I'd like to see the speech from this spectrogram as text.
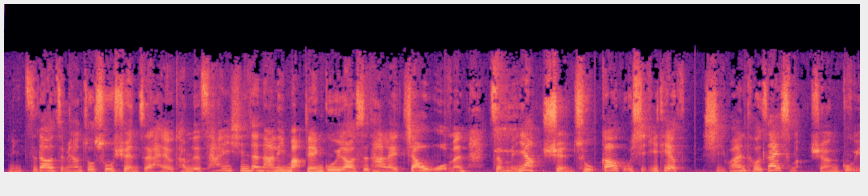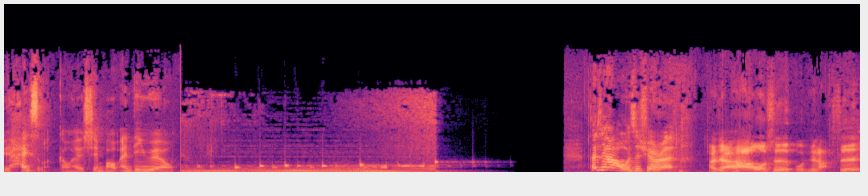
你知道怎么样做出选择，还有他们的差异性在哪里吗？今天古鱼老师他来教我们怎么样选出高股息 ETF。喜欢投资什么？喜欢股鱼嗨什么？赶快先帮我按订阅哦！大家好，我是薛润。大家好，我是古旭老师。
